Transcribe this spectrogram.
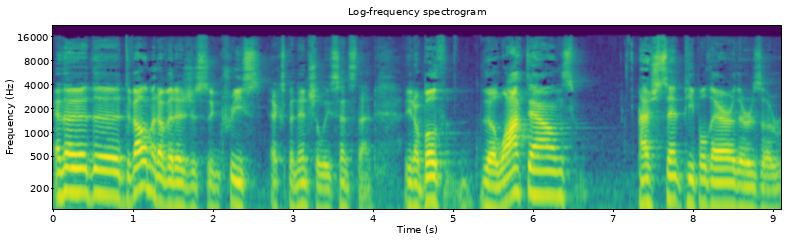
And the the development of it has just increased exponentially since then. You know, both the lockdowns have sent people there. There's a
